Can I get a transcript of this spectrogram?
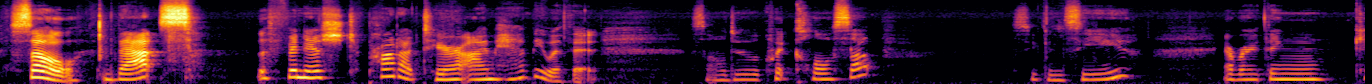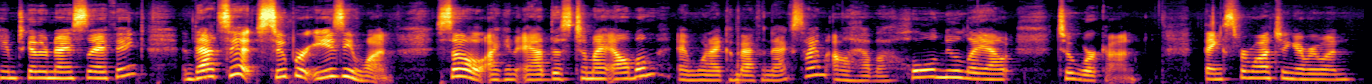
So that's the finished product here. I'm happy with it. So I'll do a quick close-up so you can see everything came together nicely, I think. And that's it, super easy one. So I can add this to my album, and when I come back the next time, I'll have a whole new layout to work on. Thanks for watching, everyone.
